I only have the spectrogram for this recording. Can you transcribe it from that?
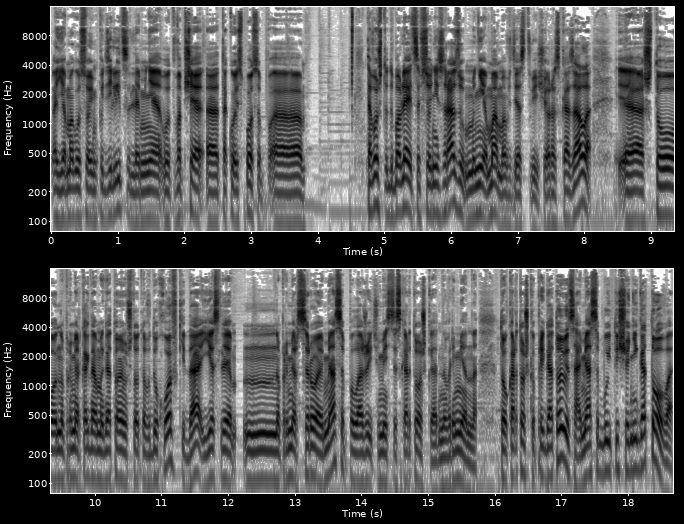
А Я могу с вами поделиться. Для меня вот вообще э, такой способ э, того, что добавляется все не сразу. Мне мама в детстве еще рассказала, э, что, например, когда мы готовим что-то в духовке, да, если, например, сырое мясо положить вместе с картошкой одновременно, то картошка приготовится, а мясо будет еще не готово.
